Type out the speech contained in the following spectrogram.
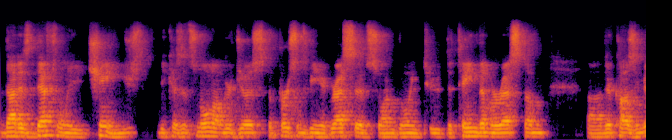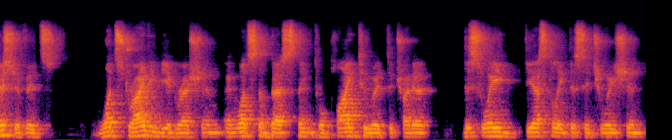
that has definitely changed because it's no longer just the person's being aggressive, so I'm going to detain them, arrest them, uh, they're causing mischief. It's what's driving the aggression and what's the best thing to apply to it to try to dissuade, de escalate the situation,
